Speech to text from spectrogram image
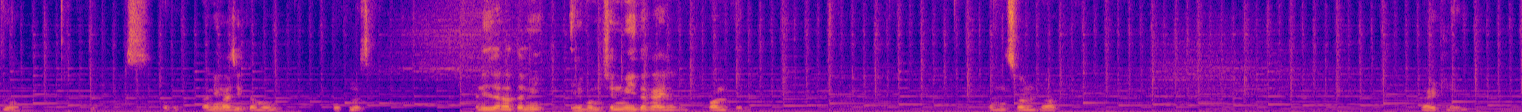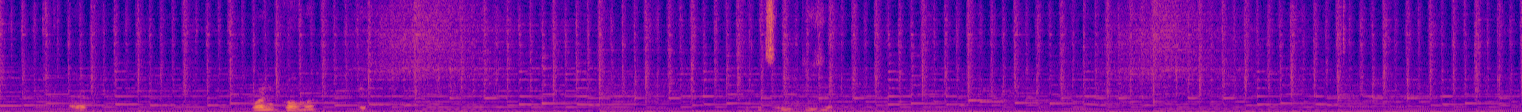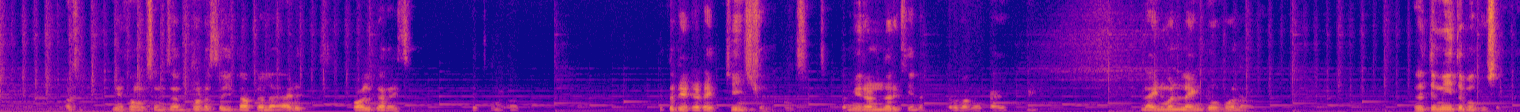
two. Okay आणि माझी कमाई क्लोज आणि जर आता मी हे फंक्शन मी इथं काय कॉल? केलं console dot write line one असं हे फंक्शनचा थोडंसं इथं आपल्याला ऍड कॉल करायचं त्याच्यामुळे डेटा टाईप चेंज केलं. फंक्शन तर मी रन जर केलं तर बघा काय लाईन वन लाईन टू होणार. तर तुम्ही इथं बघू शकता.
